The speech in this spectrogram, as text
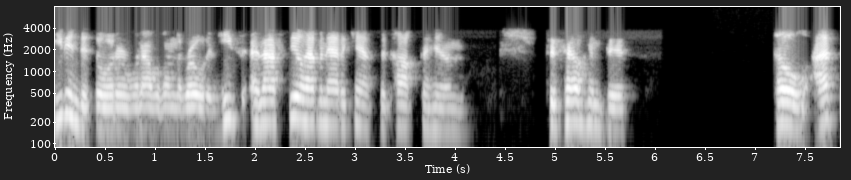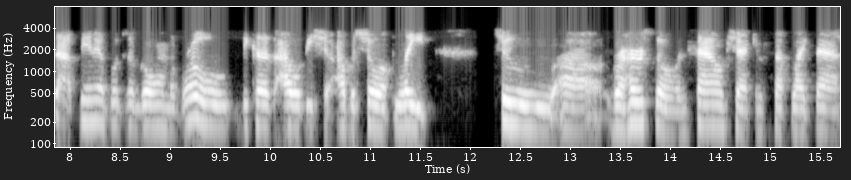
eating disorder when I was on the road, and he's and I still haven't had a chance to talk to him to tell him this. So I stopped being able to go on the road because I would be I would show up late to uh rehearsal and sound check and stuff like that.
